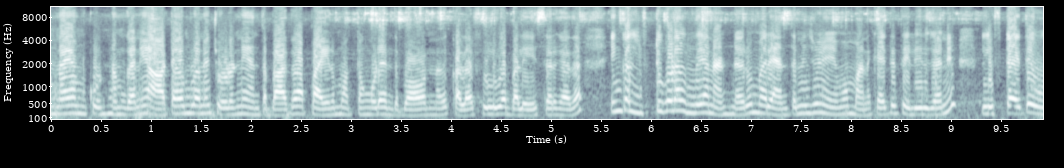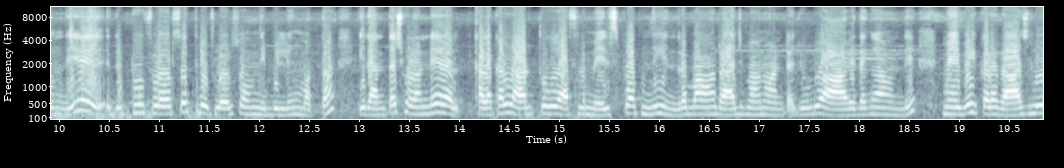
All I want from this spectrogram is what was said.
ఉన్నాయనుకుంటున్నాం కానీ ఆ టైంలోనే చూడండి ఎంత బాగా పైన మొత్తం కూడా ఎంత బాగున్నదో. కలర్ఫుల్గా భలే వేశారు కదా. ఇంకా లిఫ్ట్ కూడా ఉంది అని అంటున్నారు. మరి ఎంత నిజం ఏమో మనకైతే తెలియదు కానీ లిఫ్ట్ అయితే ఉంది. టూ ఫ్లోర్స్ త్రీ ఫ్లోర్స్ ఉంది బిల్డింగ్ మొత్తం. ఇదంతా చూడండి కలకలలాడుతూ అసలు మెరిసిపోతుంది. ఇంద్రభవన్ రాజభవనం అంట చూడు ఆ విధంగా ఉంది. మేబీ ఇక్కడ రాజులు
